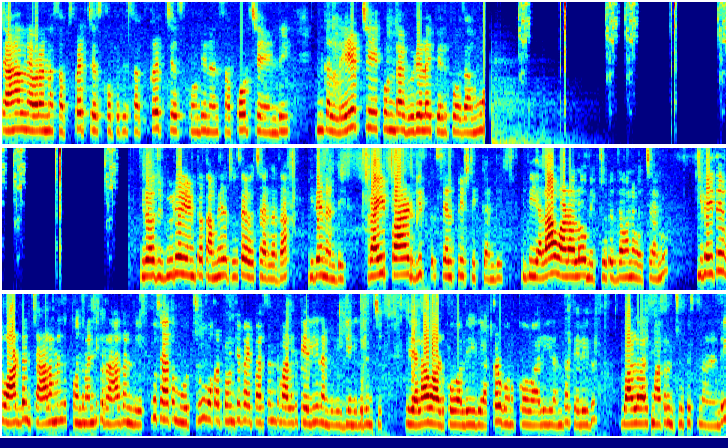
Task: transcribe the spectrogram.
ఛానల్ని ఎవరైనా సబ్స్క్రైబ్ చేసుకోకపోతే సబ్స్క్రైబ్ చేసుకోండి నన్ను సపోర్ట్ చేయండి. ఇంకా లేట్ చేయకుండా వీడియోలోకి వెళ్ళిపోదాము. ఈరోజు వీడియో ఏంటో తమిళ చూసే వచ్చారు కదా? ఇదేనండి. ట్రైపాడ్ విత్ సెల్ఫీ స్టిక్ అండి. ఇది ఎలా వాడాలో మీకు చూపిద్దామని వచ్చాను. ఇదైతే వాడడం చాలా మంది కొంతమందికి రాదండి. ఎక్కువ శాతం వచ్చు. ఒక ట్వంటీ ఫైవ్ పర్సెంట్ వాళ్ళకి తెలియదండి దీని గురించి. ఇది ఎలా వాడుకోవాలి? ఇది ఎక్కడ కొనుక్కోవాలి? ఇదంతా తెలియదు వాళ్ళ వరకు మాత్రం చూపిస్తున్నానండి.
